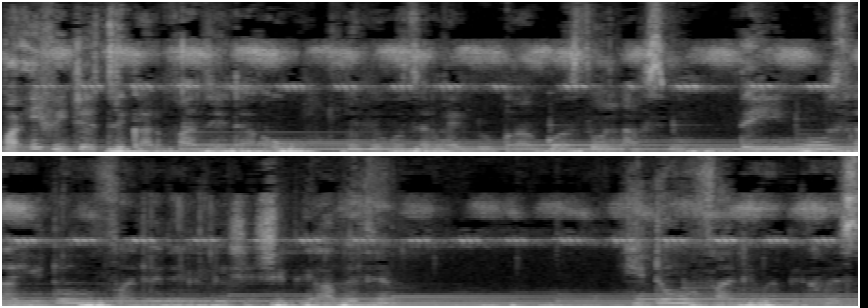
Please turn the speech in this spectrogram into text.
But if you just take advantage that, oh, maybe whatever I do, God still loves me, then He knows that you don't value the relationship you have with Him. You don't value it because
